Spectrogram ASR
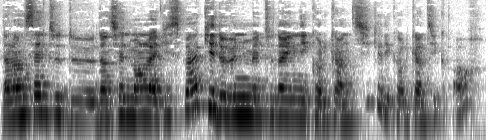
dans l'enceinte d'anciennement la Vispa, qui est devenue maintenant une école quantique, l'école quantique Or.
